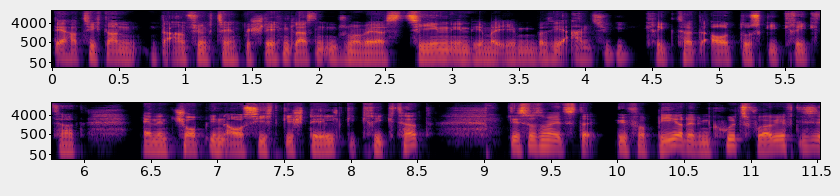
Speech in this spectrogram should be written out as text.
Der hat sich dann unter Anführungszeichen bestechen lassen, muss man aber erst sehen, indem er eben was er Anzüge gekriegt hat, Autos gekriegt hat, einen Job in Aussicht gestellt gekriegt hat. Das, was man jetzt der ÖVP oder dem Kurz vorwirft, ist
